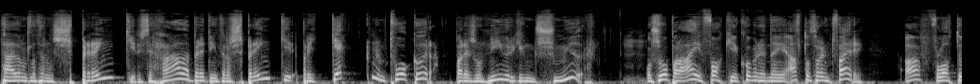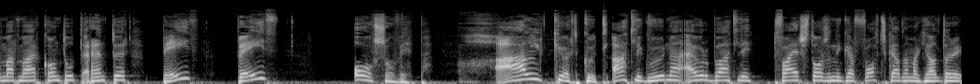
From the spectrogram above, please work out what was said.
það er náttúrulega þegar hann sprengir, þessi hraðabreiting þegar hann sprengir bara í gegnum tvo göra, bara eins og hnífur í gegnum smjör. Og svo bara, æ, fokk, ég er komin hérna í allt og þröngt færi. Af, flottu margmaður, kont út, rendur beið, beið og svo vippa. Algjört gull, allir guðuna, Evropu allir tvær stórsendingar, flott skallamarki haldari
